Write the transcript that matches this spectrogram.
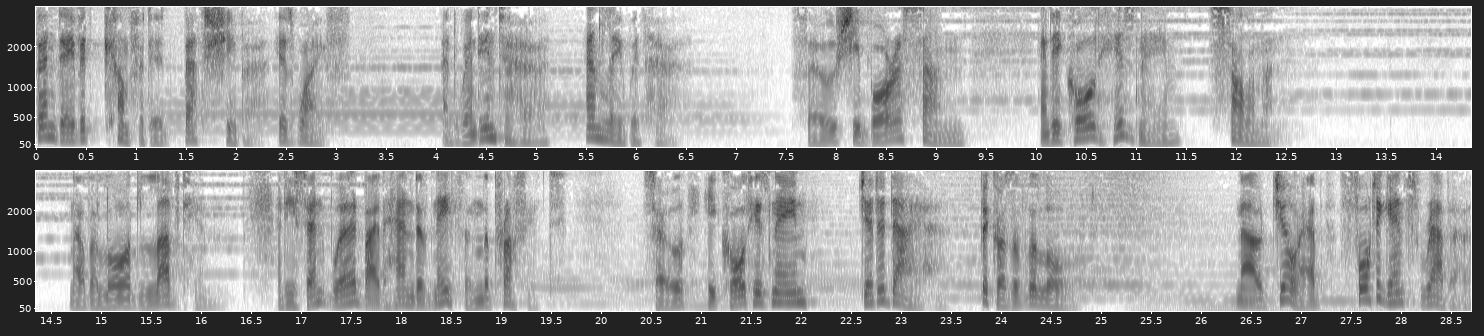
Then David comforted Bathsheba, his wife, and went into her and lay with her. So she bore a son, and he called his name Solomon. Now the Lord loved him, and he sent word by the hand of Nathan the prophet. So he called his name Jedediah, because of the Lord. Now Joab fought against Rabbah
